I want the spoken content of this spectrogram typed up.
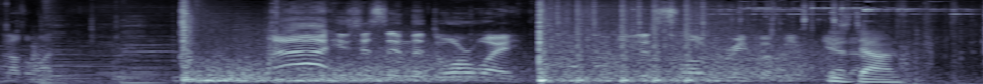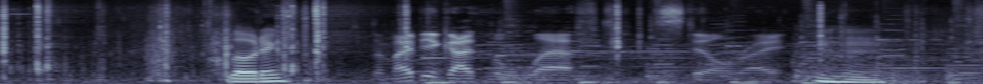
Another one. Ah, he's just in the doorway. You just slow creep him. He's him. down. Loading. There might be a guy to the left still, right? Mm-hmm.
